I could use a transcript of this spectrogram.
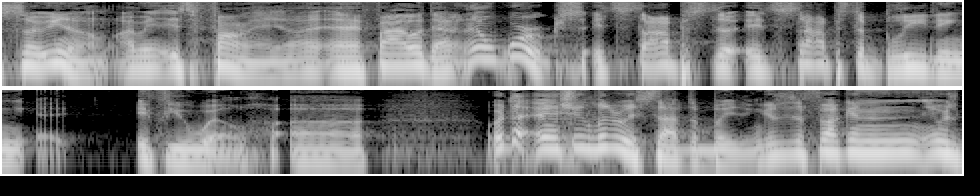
so you know, I mean, it's fine. I, I followed that, and it works. It stops the it stops the bleeding, if you will. Uh, or that actually literally stopped the bleeding because the fucking it was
